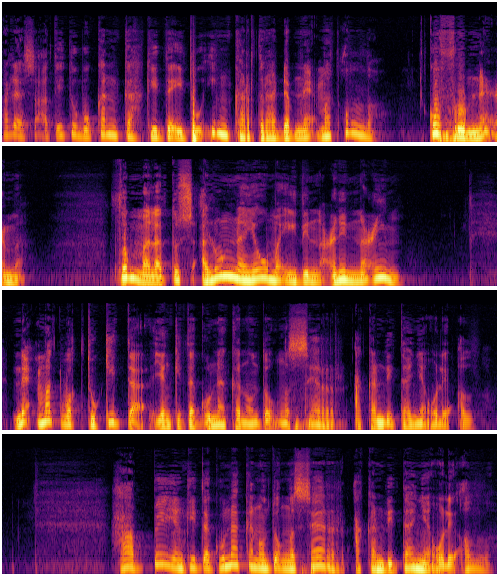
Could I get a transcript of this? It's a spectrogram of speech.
Pada saat itu bukankah kita itu ingkar terhadap nikmat Allah? Kufrun ni'mah. Thumma la tus'alunna yawma 'anil na'im. Nikmat waktu kita yang kita gunakan untuk nge-share akan ditanya oleh Allah. HP yang kita gunakan untuk nge-share akan ditanya oleh Allah.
